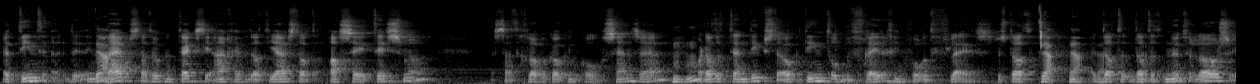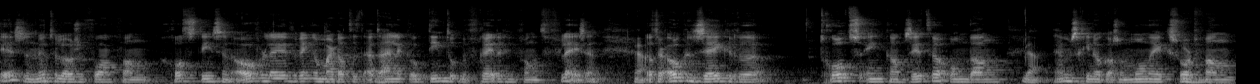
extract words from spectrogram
Het dient, in de Ja. Bijbel staat ook een tekst die aangeeft dat juist dat ascetisme, dat staat geloof ik ook in Colossense, hè? mhm. maar dat het ten diepste ook dient tot bevrediging voor het vlees. Dus dat, ja, ja, ja, dat, dat het nutteloos is, een nutteloze vorm van godsdienst en overleveringen, maar dat het uiteindelijk ook dient tot bevrediging van het vlees. En dat er ook een zekere trots in kan zitten om dan, ja. hè, misschien ook als een monnik, soort Mhm. van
